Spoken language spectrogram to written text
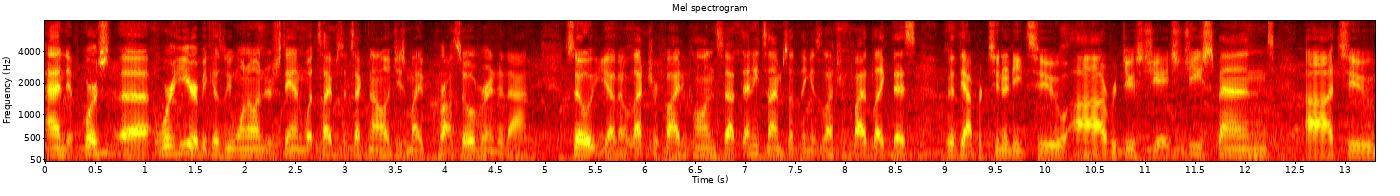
and of course, uh, we're here because we want to understand what types of technologies might cross over into that. So you have an electrified concept. Anytime something is electrified like this, we have the opportunity to uh, reduce GHG spend, uh, to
